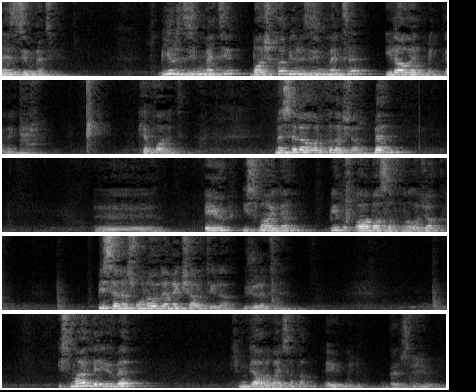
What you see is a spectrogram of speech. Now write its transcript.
ile zimmeti. Bir zimmeti başka bir zimmete ilave etmek demektir. Kefalet. Mesela arkadaşlar ben eee Eyüp İsmail'den bir araba satın alacak. Bir sene sonra ödemek şartıyla ücretini. İsmail de Eyüp'e kimdi arabayı satan? Eyüp müydü? Söylüyorum.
